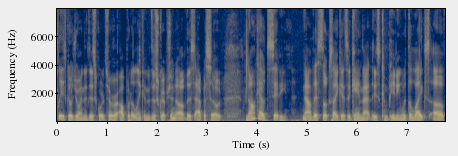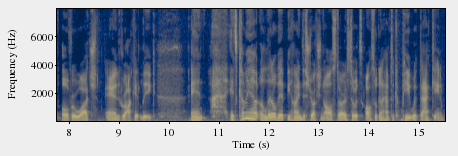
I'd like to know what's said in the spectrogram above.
please go join the Discord server. I'll put a link in the description of this episode. Knockout City now, this looks like it's a game that is competing with the likes of Overwatch and Rocket League. And it's coming out a little bit behind Destruction All Stars, so it's also going to have to compete with that game.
